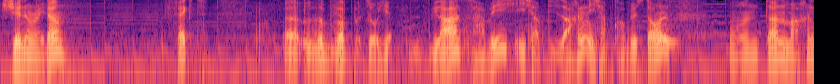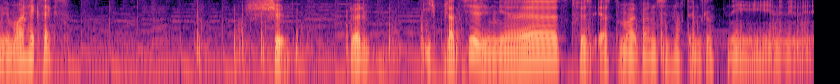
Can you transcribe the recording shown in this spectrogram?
Generator. Perfekt. Äh, so, hier. Glas habe ich. Ich habe die Sachen. Ich habe Cobblestone. Und dann machen wir mal Hexex. Schön. Ich platziere den jetzt fürs erste Mal bei uns hinten auf der Insel. Nee, nee, nee, nee.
